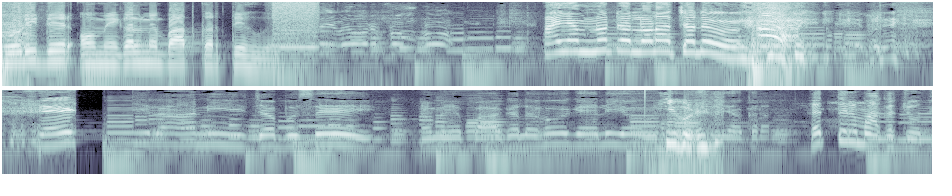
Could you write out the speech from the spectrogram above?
थोड़ी देर ओमेगल में बात करते हुए। आई एम नॉट अ लोड़ा चलो रानी जब से हमें पागल हो गई लियो क्या करा है तेरे माँ का चोट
